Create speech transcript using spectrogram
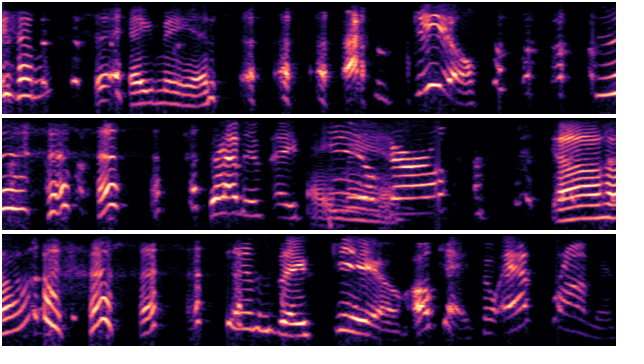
get out of it. Amen. That's a skill. that is a skill, Amen. girl. uh-huh. That is a skill. Okay, so as promised,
